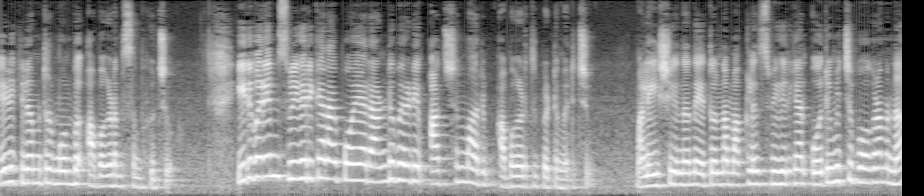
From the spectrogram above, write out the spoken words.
ഏഴ് കിലോമീറ്റർ മുൻപ് അപകടം സംഭവിച്ചു. ഇരുവരെയും സ്വീകരിക്കാനായി പോയ രണ്ടുപേരുടെയും അച്ഛന്മാരും അപകടത്തിൽപ്പെട്ട് മരിച്ചു. മലേഷ്യയിൽ നിന്ന് എത്തുന്ന മക്കളെ സ്വീകരിക്കാൻ ഒരുമിച്ച് പോകണമെന്ന്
